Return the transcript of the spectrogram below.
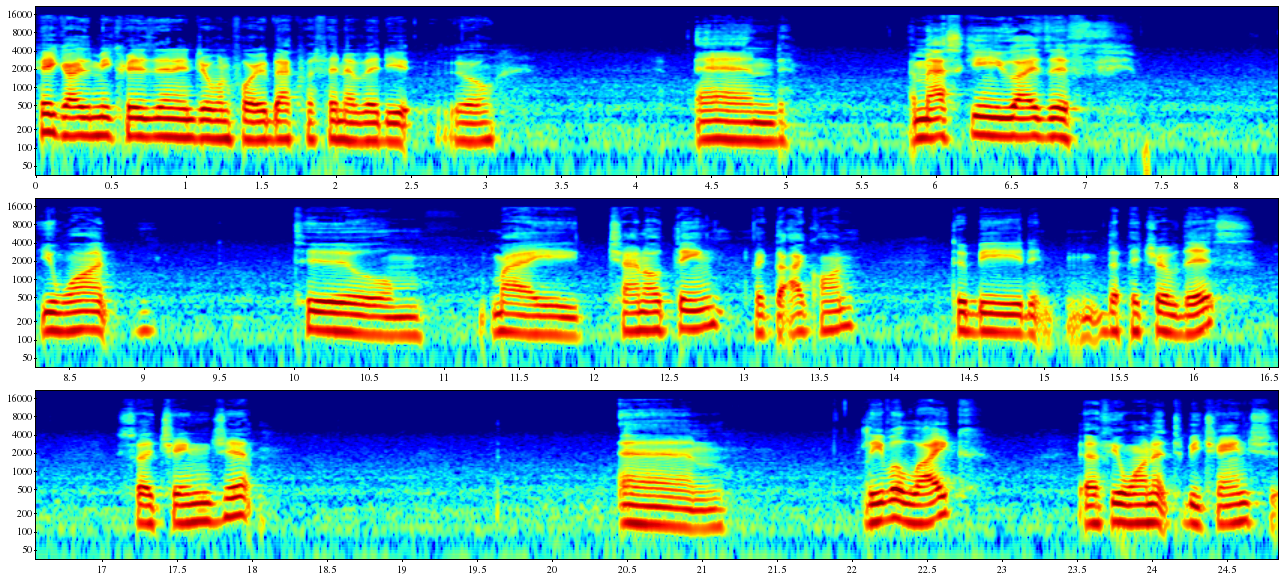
Hey guys, me Crazy Ninja 140 back with another video. And I'm asking you guys if you want to um, my channel thing, like the icon, to be the, the picture of this. So I change it. And leave a like if you want it to be changed.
